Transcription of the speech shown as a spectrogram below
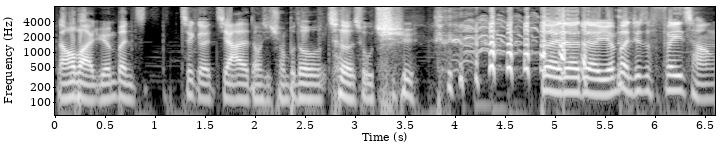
然后把原本这个家的东西全部都撤出去。对对对，原本就是非常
